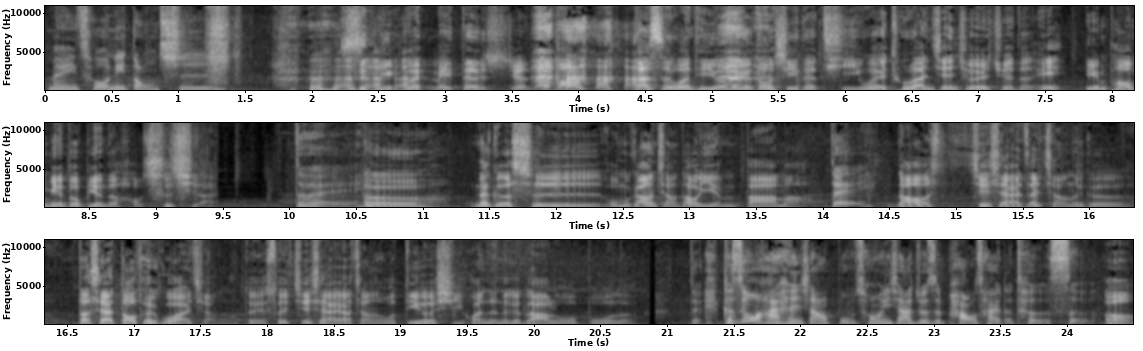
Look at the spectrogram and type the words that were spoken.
没错，你懂吃。是因为没得选，好不好？但是问题有那个东西的提味，突然间就会觉得，哎、欸，连泡面都变得好吃起来。对，呃，那个是我们刚刚讲到盐巴嘛，对。然后接下来再讲那个，到现在倒推过来讲，对，所以接下来要讲我第二喜欢的那个辣萝卜了。对，可是我还很想要补充一下，就是泡菜的特色。嗯，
